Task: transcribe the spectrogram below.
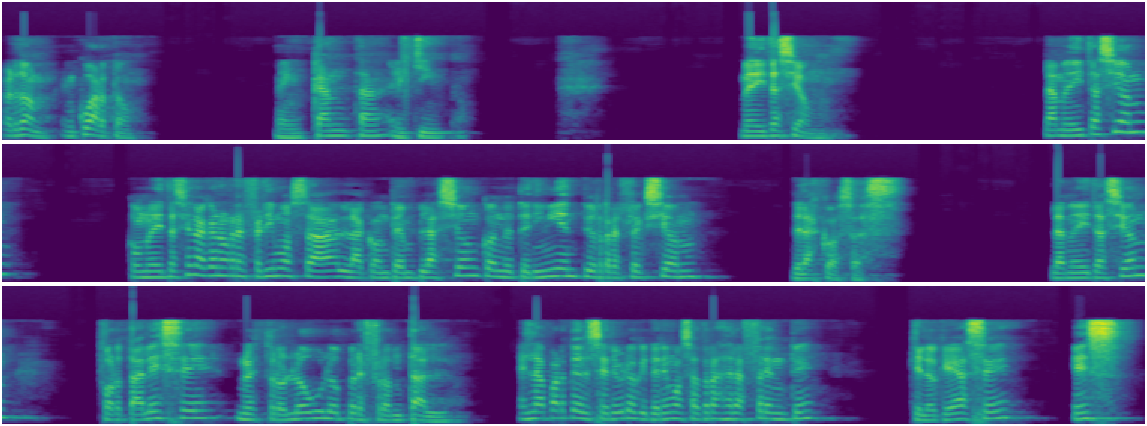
perdón, en cuarto, me encanta el quinto. Meditación. La meditación, con meditación acá nos referimos a la contemplación con detenimiento y reflexión de las cosas. La meditación fortalece nuestro lóbulo prefrontal. Es la parte del cerebro que tenemos atrás de la frente que lo que hace es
